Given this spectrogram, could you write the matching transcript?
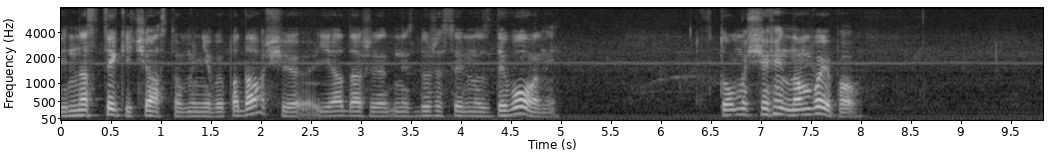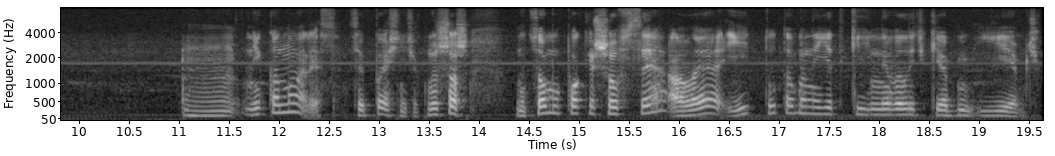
Він настільки часто мені випадав, що я навіть не дуже сильно здивований в тому, що він нам випав. М, Ніконаліс, це пешничок. Ну що ж, на цьому поки що все, але і тут у мене є такий невеличкий об'ємчик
